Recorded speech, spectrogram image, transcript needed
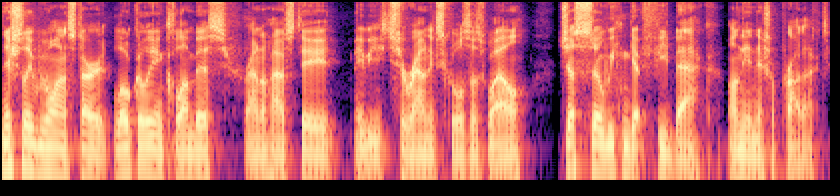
Initially, we want to start locally in Columbus, around Ohio State, maybe surrounding schools as well, just so we can get feedback on the initial product,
